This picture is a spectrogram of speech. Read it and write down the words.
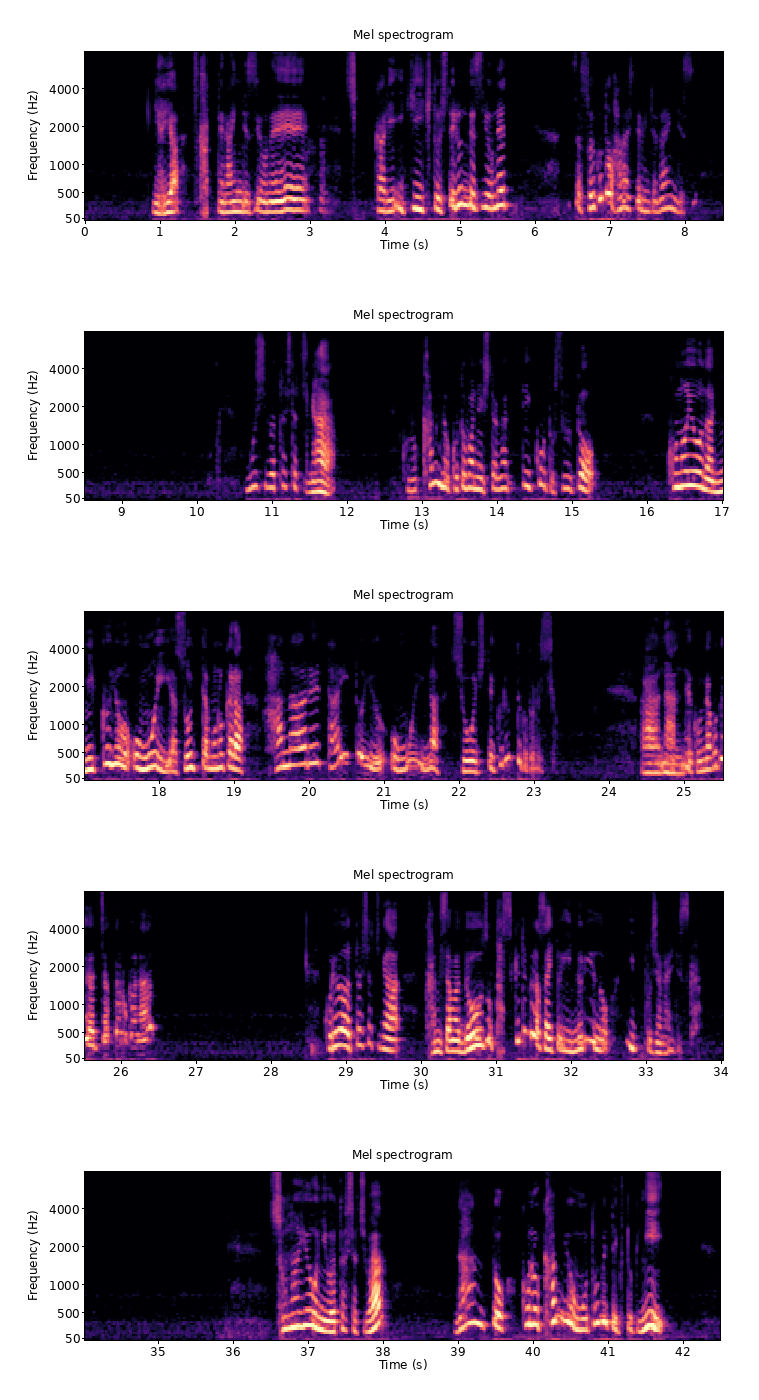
いやいや使ってないんですよねしっかり生き生きとしてるんですよね実はそういうことを話してるんじゃないんですもし私たちがこの神の言葉に従っていこうとするとこのような肉の思いやそういったものから離れたいという思いが生じてくるってことですよ。ああなんでこんなことやっちゃったのかな？これは私たちが神様どうぞ助けてくださいと祈りの一歩じゃないですかそのように私たちはなんとこの神を求めていく時に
